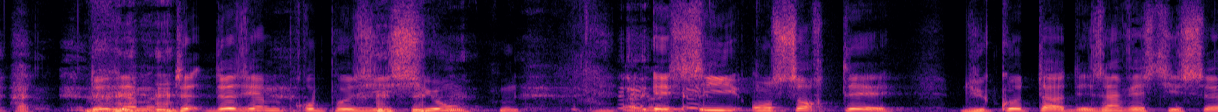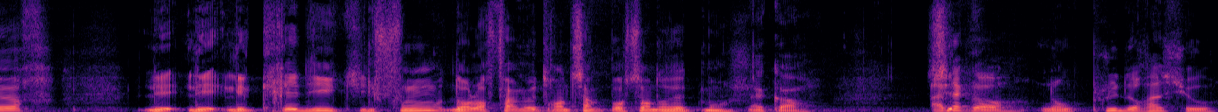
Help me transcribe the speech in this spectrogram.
Deuxième, deux- deuxième proposition. Et si on sortait du quota des investisseurs les, les- les crédits qu'ils font dans leur fameux 35% d'endettement D'accord. Ah d'accord, donc plus de ratio.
